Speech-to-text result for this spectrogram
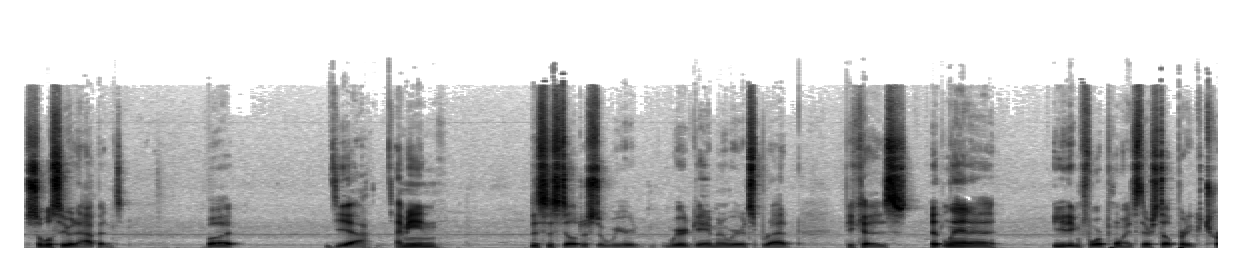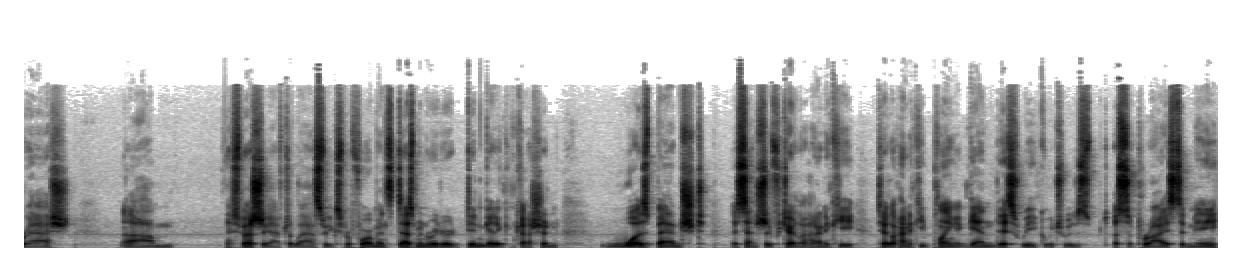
so we'll see what happens. But yeah, I mean, this is still just a weird weird game and a weird spread because Atlanta eating four points, they're still pretty trash. Um, especially after last week's performance. Desmond Ridder didn't get a concussion was benched essentially for Taylor Heinicke. Taylor Heinicke playing again this week, which was a surprise to me.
